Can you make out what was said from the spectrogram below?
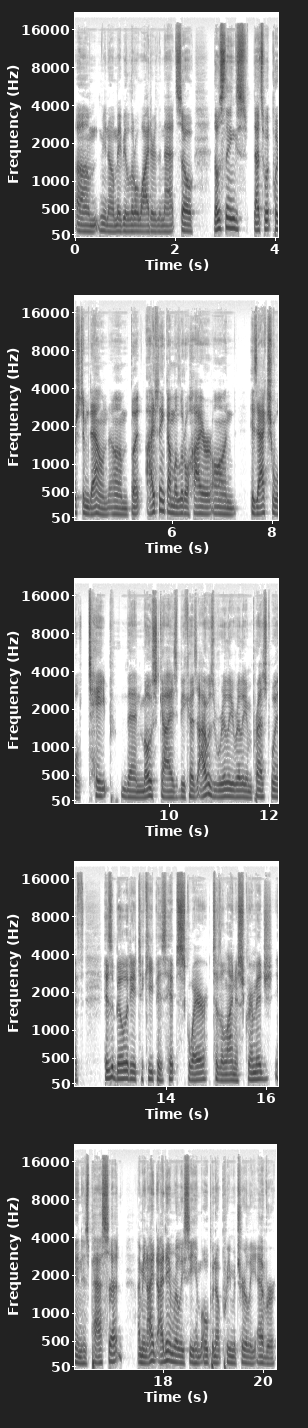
Um, you know, maybe a little wider than that. So those things, that's what pushed him down. Um, but I think I'm a little higher on his actual tape than most guys because I was really, really impressed with his ability to keep his hips square to the line of scrimmage in his pass set. I mean, I, I didn't really see him open up prematurely ever.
